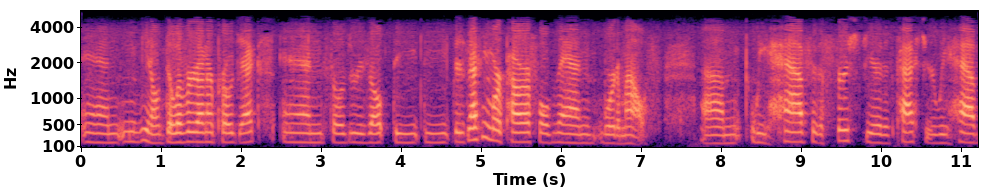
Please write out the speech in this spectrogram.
and you know delivered on our projects. And so as a result, the the there's nothing more powerful than word of mouth. Um, we have for the first year, this past year, we have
